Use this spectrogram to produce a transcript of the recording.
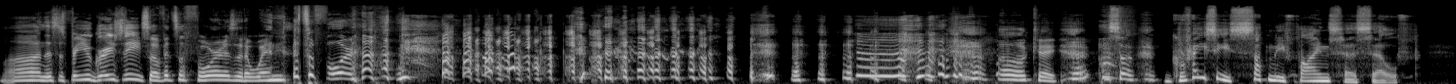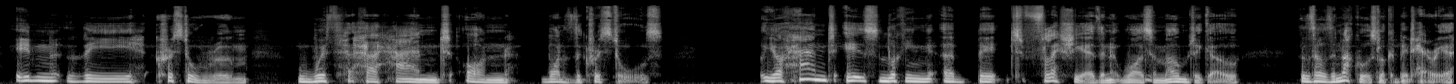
Come on, this is for you, Gracie. so if it's a four, is it a win? It's a four. Oh, okay. So Gracie suddenly finds herself in the crystal room with her hand on one of the crystals. Your hand is looking a bit fleshier than it was a moment ago, though the knuckles look a bit hairier.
